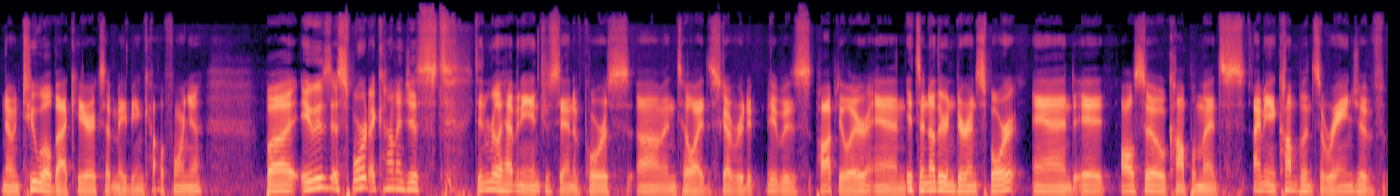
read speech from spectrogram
known too well back here, except maybe in California. But it was a sport I kind of just didn't really have any interest in, of course, um, until I discovered it, it, was popular. And it's another endurance sport, and it also complements. I mean, it complements a range of,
